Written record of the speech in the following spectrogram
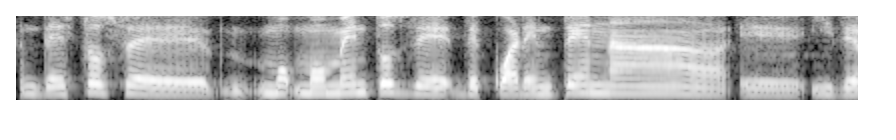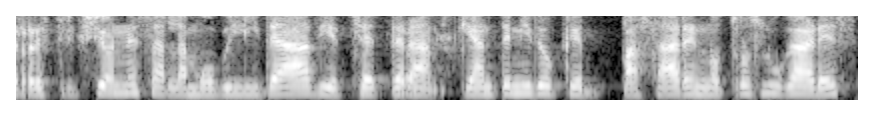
de estos eh, momentos de, de cuarentena eh, y de restricciones a la movilidad y etcétera que han tenido que pasar en otros lugares,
